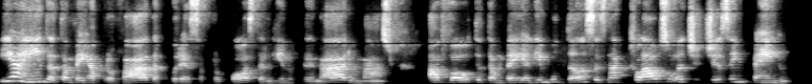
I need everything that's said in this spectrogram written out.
E ainda também aprovada por essa proposta ali no plenário, Márcio, a volta também ali mudanças na cláusula de desempenho,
